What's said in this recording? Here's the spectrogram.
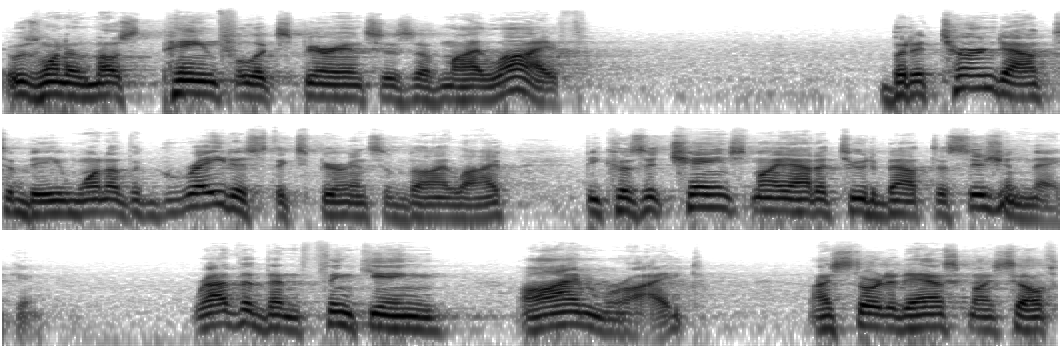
It was one of the most painful experiences of my life. But it turned out to be one of the greatest experiences of my life because it changed my attitude about decision making. Rather than thinking I'm right, I started to ask myself,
